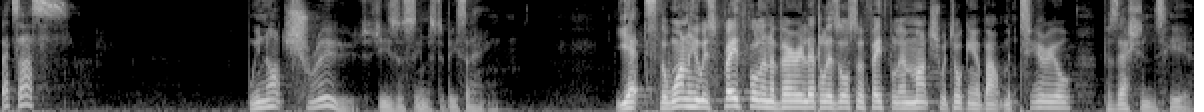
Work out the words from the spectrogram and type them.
That's us. We're not shrewd, Jesus seems to be saying. Yet the one who is faithful in a very little is also faithful in much. We're talking about material possessions here.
